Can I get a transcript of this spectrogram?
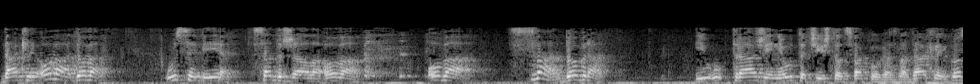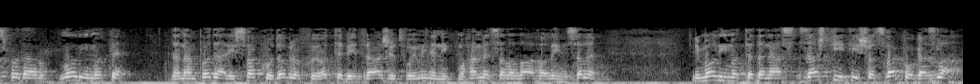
Dakle, ova dova u sebi je sadržala ova, ova sva dobra i traženje utočišta od svakoga zla. Dakle, gospodaru, molimo te da nam podari svako dobro koje od tebe je tražio tvoj miljenik Muhammed sallallahu alaihi wasallam i molimo te da nas zaštitiš od svakoga zla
